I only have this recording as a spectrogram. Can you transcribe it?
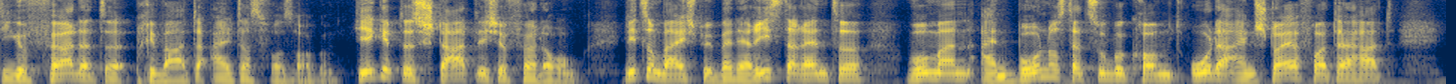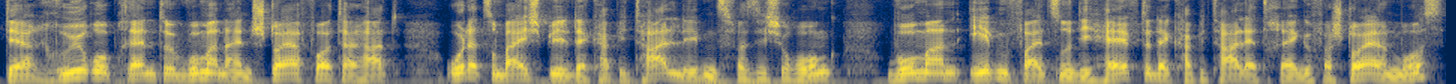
die geförderte private Altersvorsorge. Hier gibt es staatliche Förderung, wie zum Beispiel bei der Riester-Rente, wo man einen Bonus dazu bekommt oder einen Steuervorteil hat, der Rürup-Rente, wo man einen Steuervorteil hat oder zum Beispiel der Kapitallebensversicherung, wo man ebenfalls nur die Hälfte der Kapitalerträge versteuern muss,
